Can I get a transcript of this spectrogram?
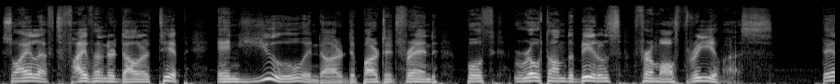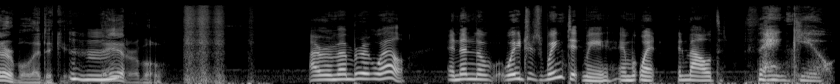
So I left $500 tip. And you and our departed friend both wrote on the bills from all three of us. Terrible etiquette. Mm-hmm. Terrible. I remember it well. And then the waitress winked at me and went and mouthed, "Thank you."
